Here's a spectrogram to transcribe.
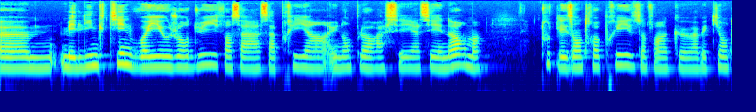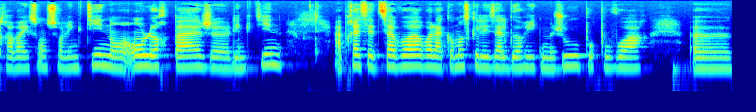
Euh, mais LinkedIn, vous voyez aujourd'hui, enfin, ça, ça a pris un, une ampleur assez, assez énorme toutes les entreprises enfin que, avec qui on travaille sont sur LinkedIn, ont, leur page euh, LinkedIn. Après, c'est de savoir voilà comment est-ce que les algorithmes jouent pour pouvoir euh,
